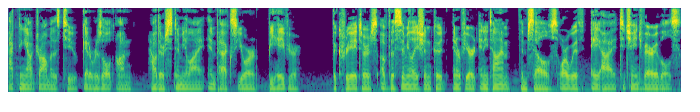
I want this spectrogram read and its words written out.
acting out dramas to get a result on how their stimuli impacts your behavior. The creators of the simulation could interfere at any time themselves or with AI to change variables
